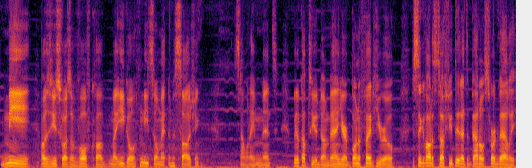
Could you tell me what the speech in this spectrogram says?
Me, I was useful as a Wolf Club. My ego needs no massaging. That's not what I meant. We look up to you, Dunban. You're a bona fide hero. Just think of all the stuff you did at the Battle of Sword Valley.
